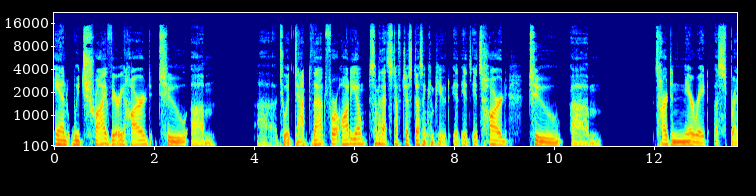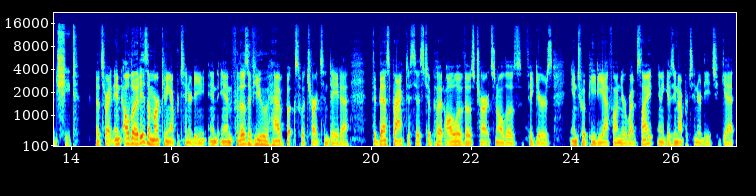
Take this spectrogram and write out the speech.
And we try very hard to um, uh, to adapt that for audio. Some of that stuff just doesn't compute. It, it, it's hard to um, it's hard to narrate a spreadsheet. That's right. And although it is a marketing opportunity, and, and for those of you who have books with charts and data, the best practice is to put all of those charts and all those figures into a PDF on your website. And it gives you an opportunity to get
